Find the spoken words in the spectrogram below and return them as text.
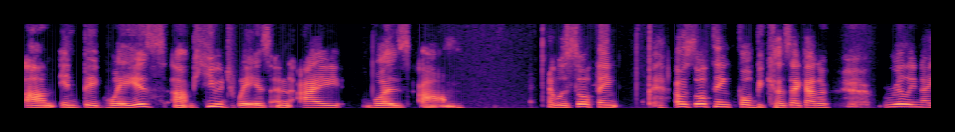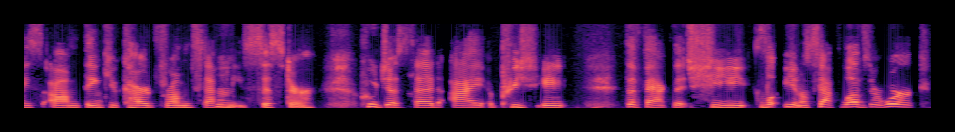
um, in big ways um, huge ways. And i was um, i was so thank I was so thankful because I got a really nice um, thank you card from Stephanie's mm-hmm. sister, who just said, "I appreciate." the fact that she you know steph loves her work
